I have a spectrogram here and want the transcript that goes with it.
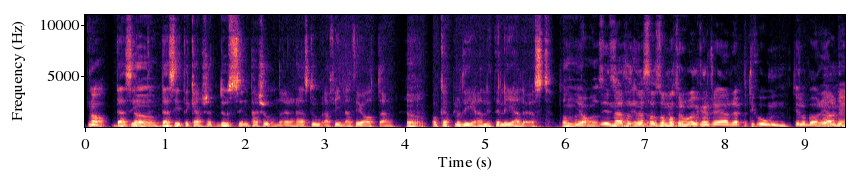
Ja. Där sitter, Ja. där sitter kanske ett dussin personer i den här stora fina teatern Ja, och applåderar lite lealöst. de Ja, det är nästan, somrarna. nästan som att tro att det kanske är en repetition till att börja Ja, det, med.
